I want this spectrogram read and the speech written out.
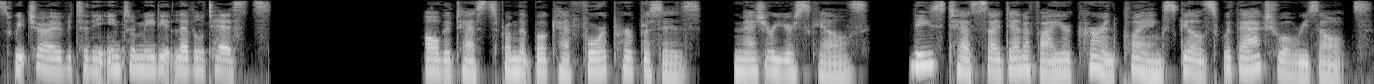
switch over to the intermediate level tests. All the tests from the book have four purposes. Measure your skills. These tests identify your current playing skills with actual results.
